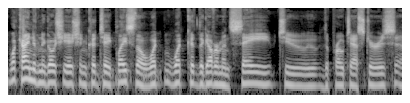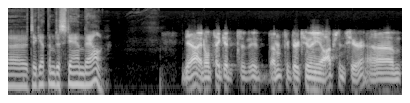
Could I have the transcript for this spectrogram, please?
What kind of negotiation could take place, though? What what could the government say to the protesters uh, to get them to stand down? Yeah, I don't think it, it. I don't think there are too many options here. Um,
